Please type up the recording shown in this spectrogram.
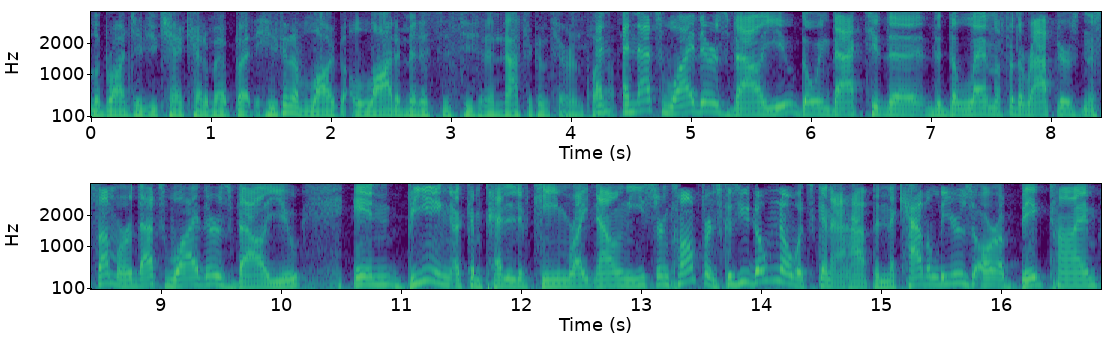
LeBron James, you can't cut him out, but he's going to have logged a lot of minutes this season, and that's a concern in playoffs. And, and that's why there's value going back to the, the dilemma for the Raptors in the summer. That's why there's value in being a competitive team right now in the Eastern Conference because you don't know what's going to happen. The Cavaliers are a big time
